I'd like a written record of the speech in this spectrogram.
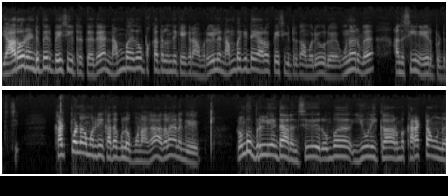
யாரோ ரெண்டு பேர் பேசிக்கிட்டு இருக்கிறத நம்ம ஏதோ பக்கத்துல இருந்து கேட்குற மாதிரியோ இல்லை நம்ம கிட்ட யாரோ பேசிக்கிட்டு இருக்க மாதிரியோ ஒரு உணர்வை அந்த சீன் ஏற்படுத்துச்சு. கட் பண்ண மறுபடியும் கதைக்குள்ளே போனாங்க. அதெல்லாம் எனக்கு ரொம்ப ப்ரில்லியண்ட்டாக இருந்துச்சு. ரொம்ப யூனிக்காக ரொம்ப கரெக்டாக ஒன்று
